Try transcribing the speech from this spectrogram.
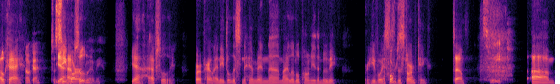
okay. Okay. It's a Yeah, Steve Martin absolutely. movie. Yeah, absolutely. Or apparently, I need to listen to him in uh, My Little Pony, the movie, where he voices the. Storm King. So, Sweet. um,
